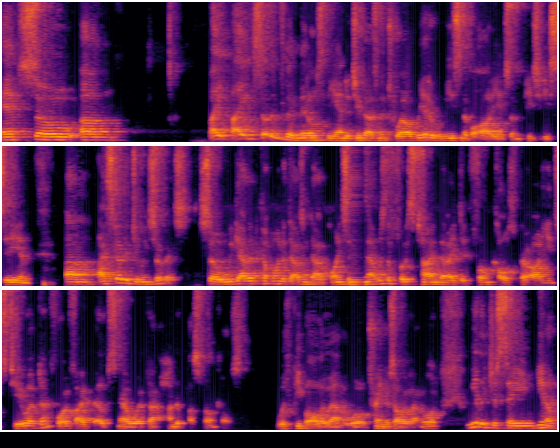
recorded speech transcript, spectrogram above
And so, um, by, by sort of the middle to the end of 2012, we had a reasonable audience on PTDC, and um, I started doing surveys. So we gathered a couple hundred thousand data points, and that was the first time that I did phone calls with our audience too. I've done four or five bouts now where I've done 100 plus phone calls with people all around the world, trainers all around the world, really just saying, you know,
